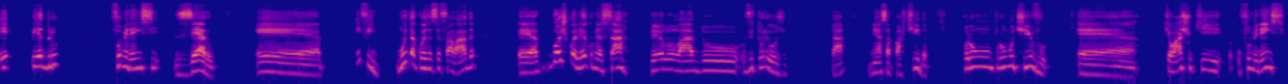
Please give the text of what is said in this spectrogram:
e Pedro. Fluminense 0. É, enfim, muita coisa a ser falada. É, vou escolher começar pelo lado vitorioso, tá? Nessa partida, por um, por um motivo é, que eu acho que o Fluminense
